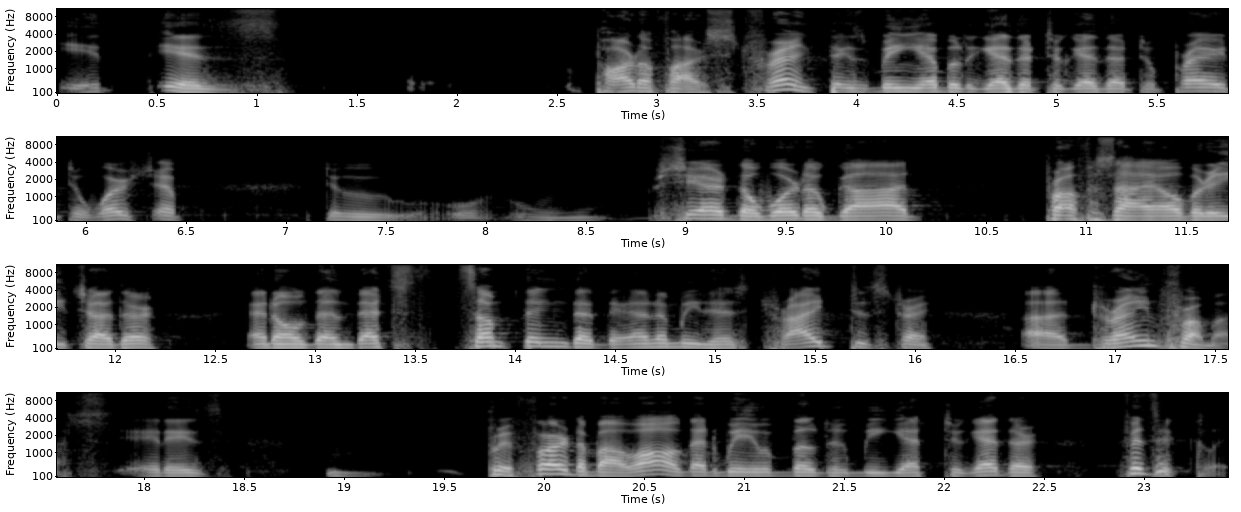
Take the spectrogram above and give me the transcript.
it is part of our strength is being able to gather together to pray, to worship, to share the word of God, prophesy over each other, and all that. That's something that the enemy has tried to stra- uh, drain from us. It is preferred above all that we able to be get together physically.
